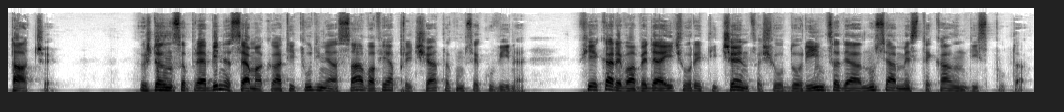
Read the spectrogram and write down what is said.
tace. Își dă însă prea bine seama că atitudinea sa va fi apreciată cum se cuvine. Fiecare va vedea aici o reticență și o dorință de a nu se amesteca în dispută.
